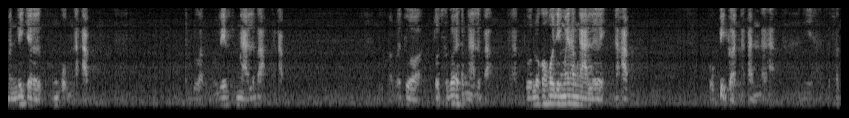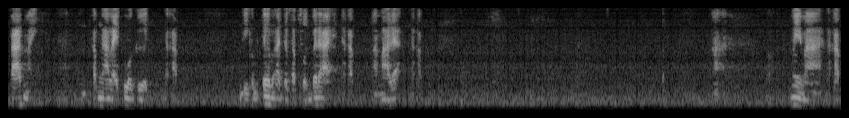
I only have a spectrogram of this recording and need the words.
มันไม่เจอของผมนะครับตรวจเว็บทำงานหรือเปล่านะครับดูก่อนว่าตัวตัวเซิร์ฟเวอร์ทำงานหรือเปล่านะครับตัว localhost ยังไม่ทำงานเลยนะครับผมปิดก่อนนะกันนะครับนี่จะสตาร์ทใหม่มันทำงานหลายตัวเกินนะครับบางทีคอมพิวเตอร์มันอาจจะสับสนก็ได้นะครับมามาแล้วนะครับไม่มานะครับ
